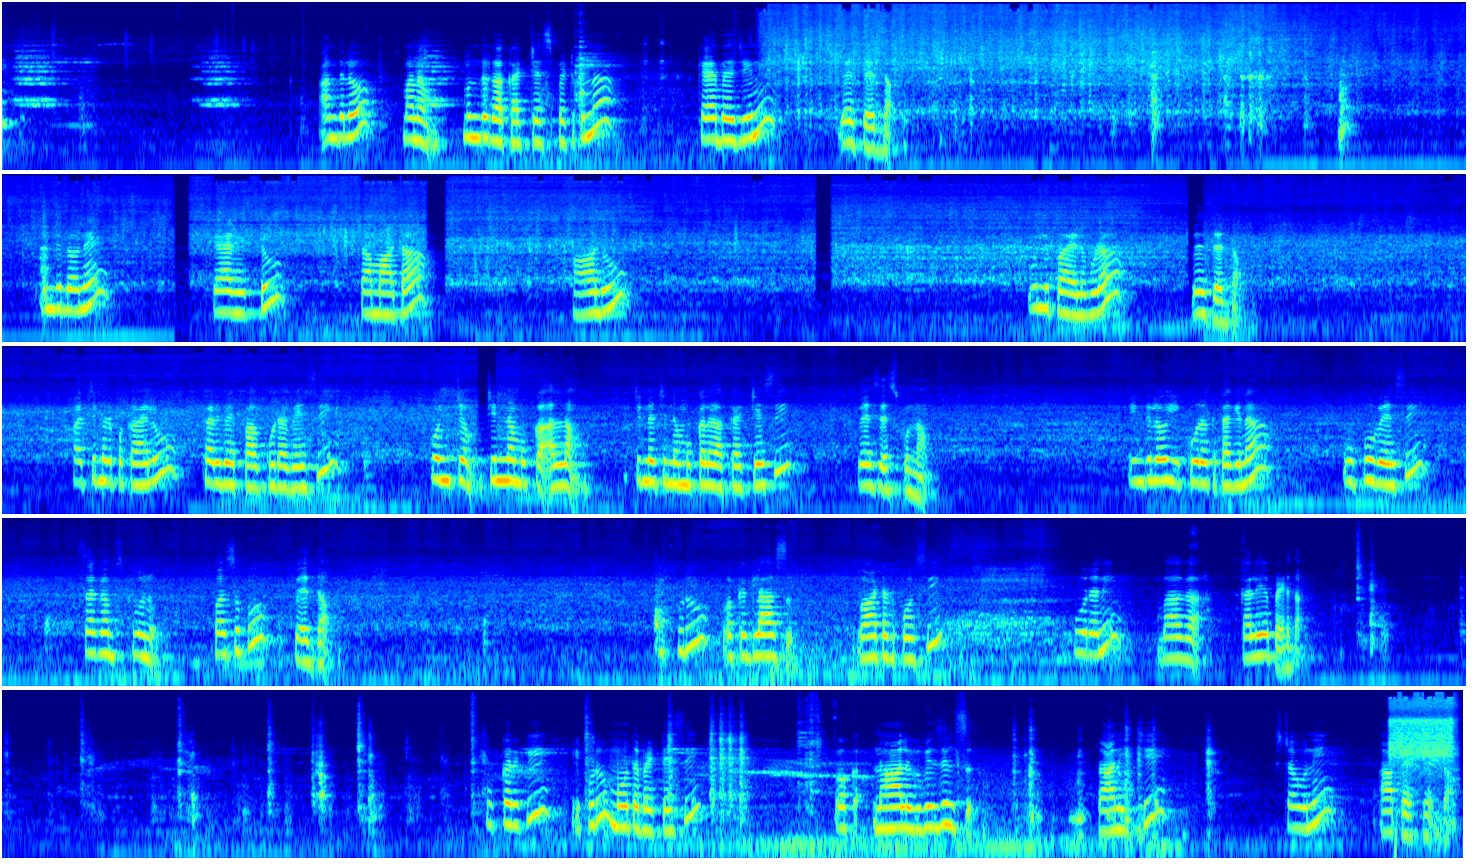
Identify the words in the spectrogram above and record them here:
అందులో మనం ముందుగా కట్ చేసి పెట్టుకున్న క్యాబేజీని వేసేద్దాం. ఇందులోనే క్యారెట్ టమాటా ఆలు ఉల్లిపాయలు కూడా వేసేద్దాం. పచ్చిమిరపకాయలు కరివేపాకు కూడా వేసి కొంచెం చిన్న ముక్క అల్లం చిన్న చిన్న ముక్కలుగా కట్ చేసి వేసేసుకున్నాం. ఇందులో ఈ కూరకు తగిన ఉప్పు వేసి సగం స్పూను పసుపు వేద్దాం. ఇప్పుడు ఒక గ్లాసు వాటర్ పోసి కూరని బాగా కలియ పెడదాం. కుక్కర్కి ఇప్పుడు మూత పెట్టేసి ఒక నాలుగు విజిల్స్ రానిచ్చి స్టవ్ని ఆపేసేద్దాం.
